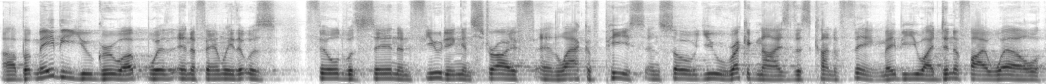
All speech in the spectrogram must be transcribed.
Uh, but maybe you grew up with, in a family that was filled with sin and feuding and strife and lack of peace, and so you recognize this kind of thing. Maybe you identify well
